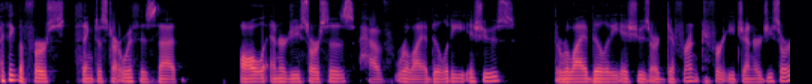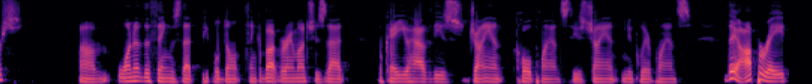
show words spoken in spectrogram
I think the first thing to start with is that all energy sources have reliability issues. The reliability issues are different for each energy source. Um, one of the things that people don't think about very much is that, okay, you have these giant coal plants, these giant nuclear plants. They operate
